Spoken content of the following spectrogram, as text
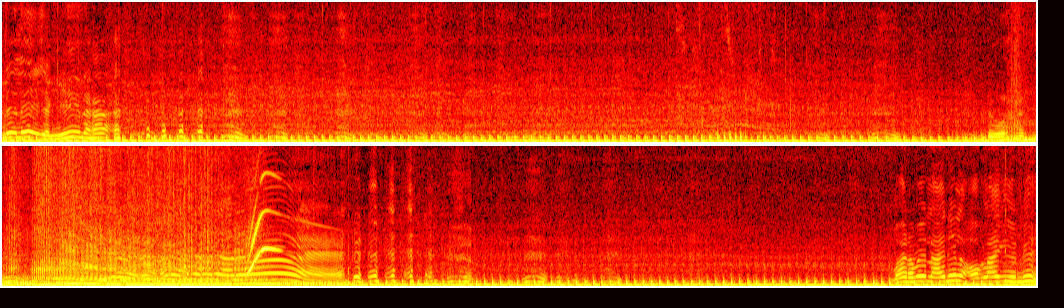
เละๆอย่างนี้นะฮะดูมาทำไมลายนี้ล่ะออกลายอื่นนี่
